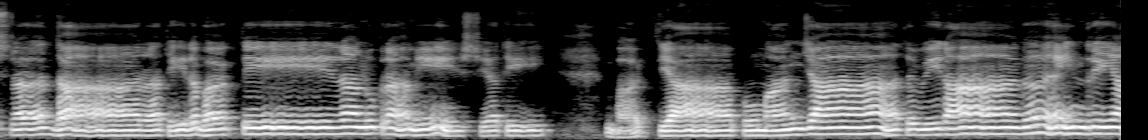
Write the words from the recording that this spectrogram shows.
श्रद्धारतिर्भक्तिरनुक्रमिष्यति भक्त्या पुमाञ्जात विरागेन्द्रिया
